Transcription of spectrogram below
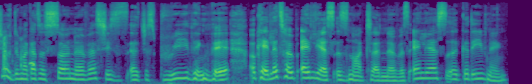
Sure, Dimakatso is so nervous. She's uh, just breathing there. Okay, let's hope Elias is not uh, nervous. Elias, uh, good evening.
